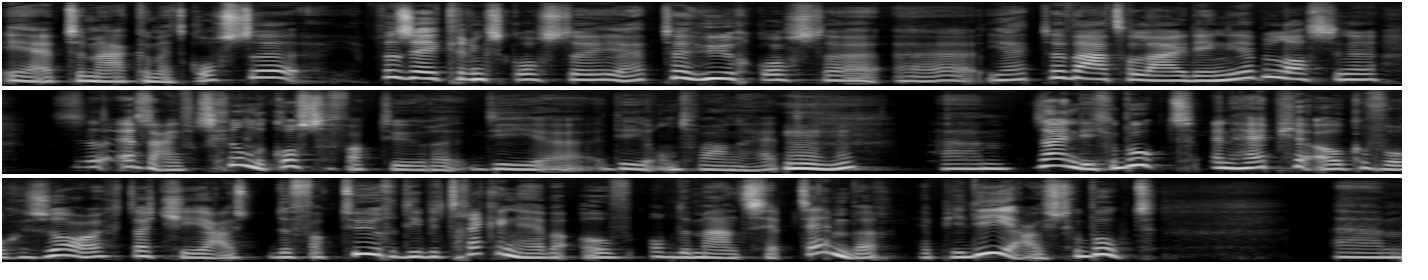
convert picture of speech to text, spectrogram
je hebt te maken met kosten. Je hebt verzekeringskosten, je hebt de huurkosten, eh, je hebt de waterleiding, je hebt belastingen. Er zijn verschillende kostenfacturen die, eh, die je ontvangen hebt. Mhm. Ehm, zijn die geboekt? En heb je ook ervoor gezorgd dat je juist de facturen die betrekking hebben op de maand september, heb je die juist geboekt? Ehm,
